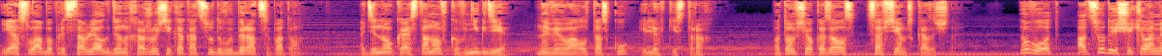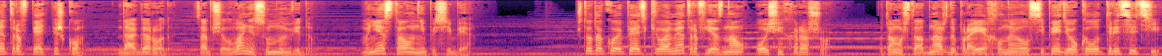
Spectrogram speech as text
Я слабо представлял, где нахожусь и как отсюда выбираться потом. Одинокая остановка в нигде навевала тоску и легкий страх. Потом все оказалось совсем сказочно. «Ну вот, отсюда еще километров пять пешком, до огорода», — сообщил Ваня с умным видом. Мне стало не по себе. Что такое 5 километров, я знал очень хорошо, потому что однажды проехал на велосипеде около 30,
